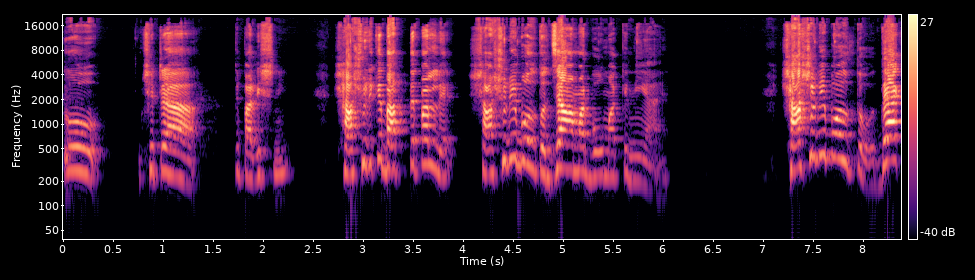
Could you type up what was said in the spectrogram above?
তো সেটা তুই পারিসনি শাশুড়িকে বাঁধতে পারলে শাশুড়ি বলতো, যা আমার বৌমাকে নিয়ে আয়। শাশুড়ি বলতো, দেখ,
